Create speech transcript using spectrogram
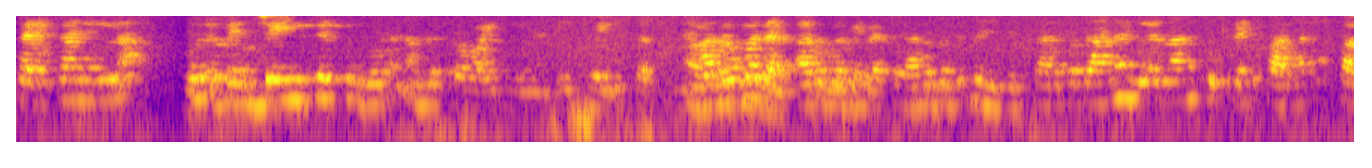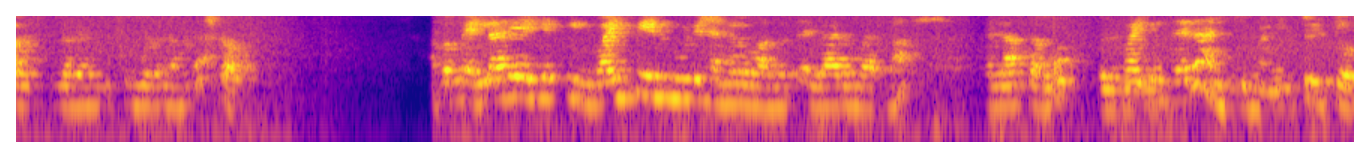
കിടക്കാനുള്ള ഒരു ബെഞ്ചസും കൂടെ നമ്മൾ പ്രൊവൈഡ് ചെയ്യുന്നുണ്ട് ഈ ട്വന്റി ഫസ്റ്റ് അറുപത് അറുപത് പേർക്ക് അറുപത് ബെഞ്ചസ് അറുപതാണ് ഉള്ളതെന്നാണ് സൂപ്രണ്ട് പറഞ്ഞത്. അപ്പൊ അവർക്കുള്ള ബെഞ്ചസും കൂടെ നമ്മൾ പ്രൊവൈഡ് അപ്പം എല്ലാരെയും അതിലേക്ക് ഇൻവൈറ്റ് ചെയ്യാനും കൂടി ഞങ്ങൾ വന്നത് എല്ലാവരും വരണം. എല്ലാ സമയവും വൈകുന്നേരം അഞ്ചു മണി. റിസോർട്ട്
